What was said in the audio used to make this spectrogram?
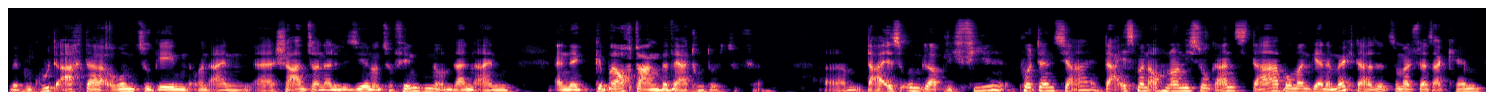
mit einem Gutachter rumzugehen und einen äh, Schaden zu analysieren und zu finden, um dann ein, eine Gebrauchtwagenbewertung durchzuführen. Ähm, da ist unglaublich viel Potenzial. Da ist man auch noch nicht so ganz da, wo man gerne möchte. Also zum Beispiel das Erkennen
